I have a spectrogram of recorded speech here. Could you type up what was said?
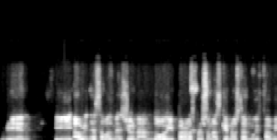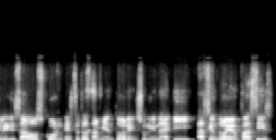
Bien, y ahorita estabas mencionando, y para las personas que no están muy familiarizados con este tratamiento de la insulina y haciendo énfasis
